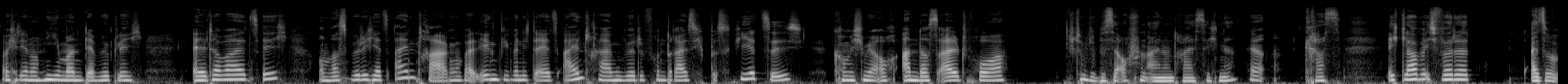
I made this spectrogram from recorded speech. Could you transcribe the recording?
aber ich hatte ja noch nie jemand, der wirklich älter war als ich. Und was würde ich jetzt eintragen? Weil irgendwie, wenn ich da jetzt eintragen würde von 30 bis 40, komme ich mir auch anders alt vor. Stimmt, du bist ja auch schon 31, ne? Ja. Krass. Ich glaube, ich würde, also,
